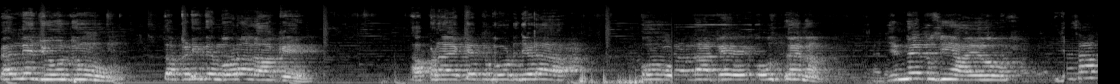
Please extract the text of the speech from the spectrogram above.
ਪਹਿਲੀ ਜੂਨ ਨੂੰ ਤਕੜੀ ਦੇ ਮੋਹਰਾਂ ਲਾ ਕੇ ਆਪਣਾ ਇੱਕ ਇੱਕ ਵੋਟ ਜਿਹੜਾ ਉਹ ਕਰਦਾ ਕਿ ਉਸ ਦਿਨ ਜਿੰਨੇ ਤੁਸੀਂ ਆਏ ਹੋ ਸਾਹਿਬ।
